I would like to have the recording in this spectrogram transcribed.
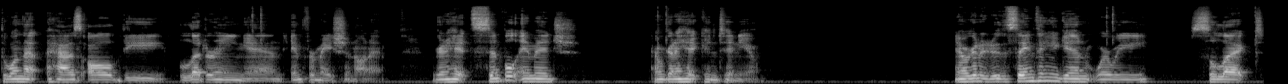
The one that has all the lettering and information on it. We're going to hit simple image and we're going to hit continue. Now we're going to do the same thing again where we select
